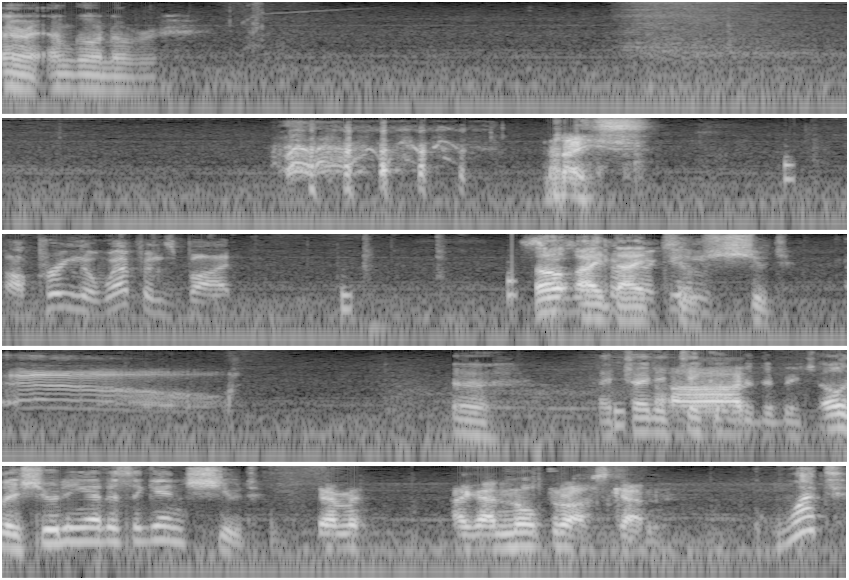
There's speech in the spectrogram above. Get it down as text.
All right, I'm going over. Nice. I'll bring the weapons bot. Oh, as I died too. in- Shoot. Ow. Ugh. I tried to take Uh, over the bridge. Oh, they're shooting at us again. Shoot. Damn it. I got no thrust, Captain. What?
